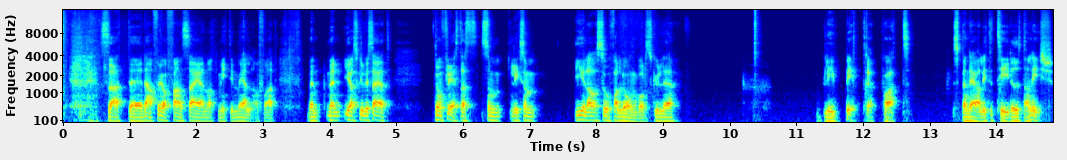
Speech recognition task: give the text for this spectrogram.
så att eh, där får jag fan säga något mitt emellan för att... Men, men jag skulle säga att de flesta som liksom gillar att surfa longboard skulle bli bättre på att spendera lite tid utan leash.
